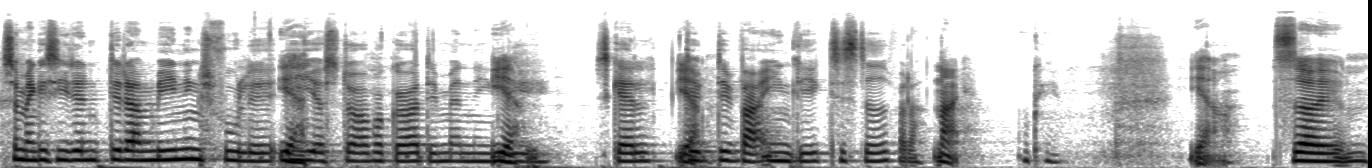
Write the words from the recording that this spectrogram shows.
Så man kan sige, det, det der meningsfulde Ja. i at stå op og gøre det, man egentlig ja. skal, Ja. det, det var egentlig ikke til stede for dig. nej, Okay. ja. Så, øhm,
